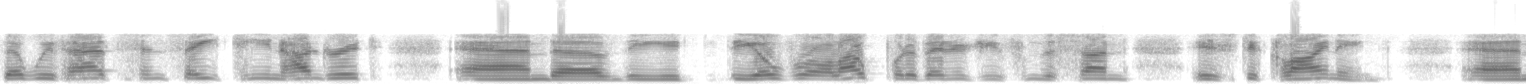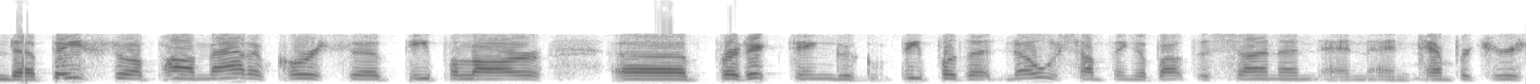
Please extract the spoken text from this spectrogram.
that we've had since 1800, and uh, the the overall output of energy from the sun is declining. And uh, based upon that, of course, uh, people are uh, predicting, people that know something about the sun and, and, and temperatures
